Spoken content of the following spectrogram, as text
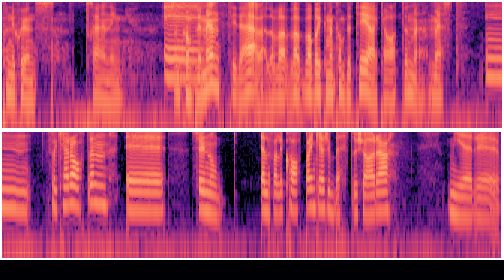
konditionsträning som Eh, komplement till det här eller vad, vad, vad brukar man komplettera karaten med mest? Mm, för karaten eh, så är det nog, i alla fall i katan, kanske bäst att köra mer eh,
